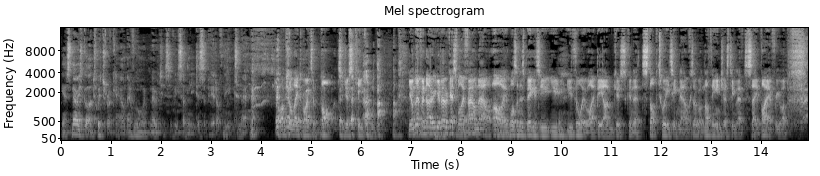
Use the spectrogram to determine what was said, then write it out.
Yes, now he's got a Twitter account. Everyone would notice if he suddenly disappeared off the internet. Oh, I'm sure they'd write a bot to just keep on. You'll never know. You'll never guess what I found out. Oh, it wasn't as big as you, you, you thought it might be. I'm just going to stop tweeting now because I've got nothing interesting left to say. Bye, everyone.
